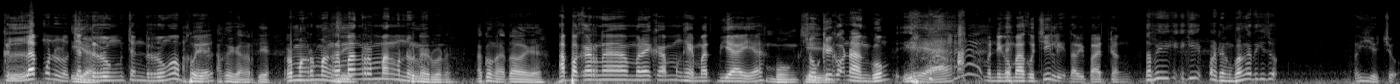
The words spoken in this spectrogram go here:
gelap ngono lho Iya. cenderung cenderung apa Aku, ya aku gak ngerti ya. Remang-remang sih. remang-remang ngono Bener bener. Aku nggak tahu ya. apa karena mereka menghemat biaya Mungkin. Suki kok nanggung Iya. mending omahku cilik tapi padang Tapi iki, iki padang banget iki, Cuk. oh iya cuk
